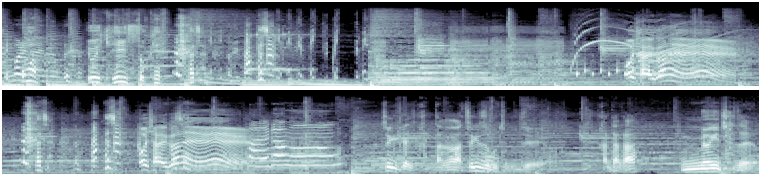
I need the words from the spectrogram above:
몇 마리나 있는데. 여기 개 있어, 개. 가자. 가자. 어 잘 가네. 가자. 가자. 어 잘 가네. 빨가몽. 저기까지 갔다가 저기서부터 문제예요. 가다가 분명히 찾아요.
